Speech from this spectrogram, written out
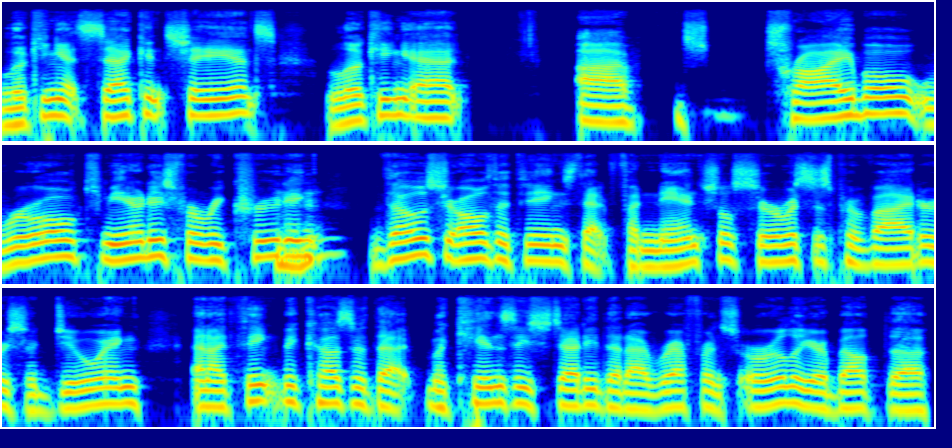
looking at second chance, looking at uh, tribal, rural communities for recruiting. Those are all the things that financial services providers are doing. And I think because of that McKinsey study that I referenced earlier about the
